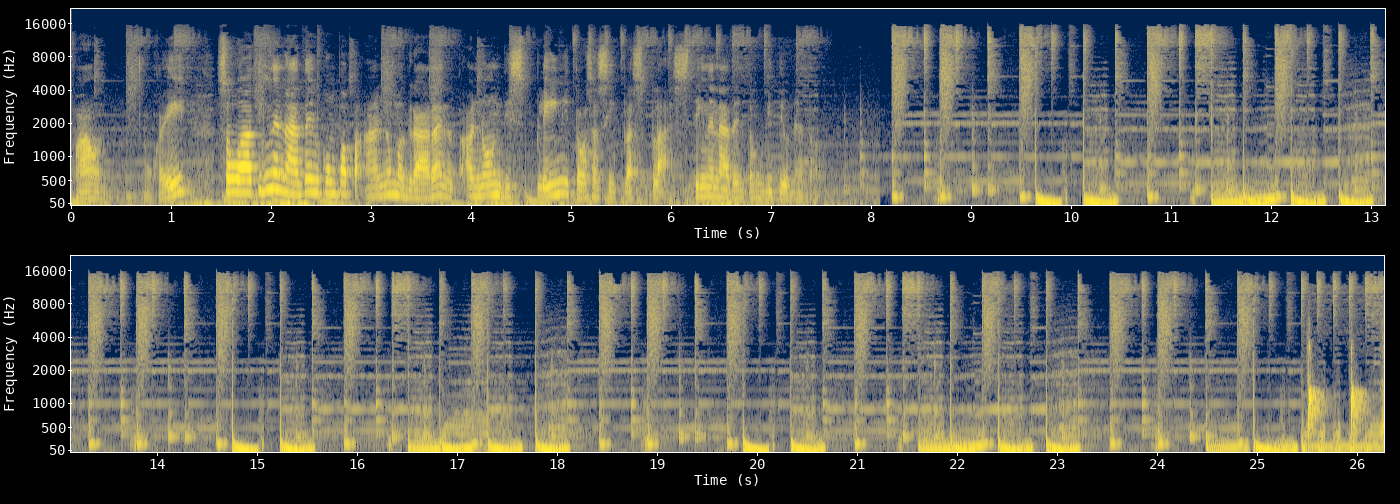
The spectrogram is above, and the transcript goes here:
found. Okay? So, uh, tingnan natin kung paano magraran at ano ang display nito sa C++. Tingnan natin tong video na to. Bye.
